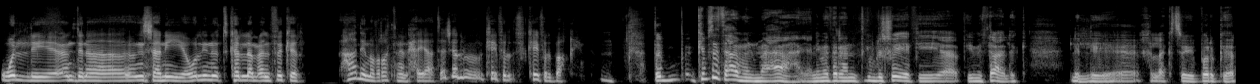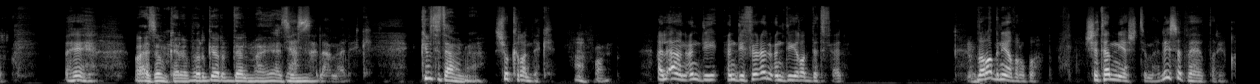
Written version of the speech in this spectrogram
واللي عندنا إنسانية واللي نتكلم عن الفكر. هذه نظرتنا للحياة. أجل كيف كيف الباقين؟ طيب كيف تتعامل معاها؟ يعني مثلا قبل شوية في في مثالك للي خلاك تسوي برجر إيه. وعزمك على برجر بدل ما يعزم. يا سلام عليك. كيف تتعامل معاه؟ شكرا لك. عفوا. الآن عندي عندي فعل وعندي ردة فعل. ضربني أضربه. شتمني أشتمه. ليست بهذه الطريقة.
